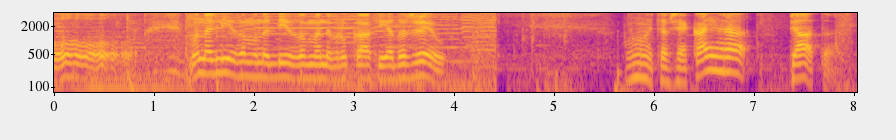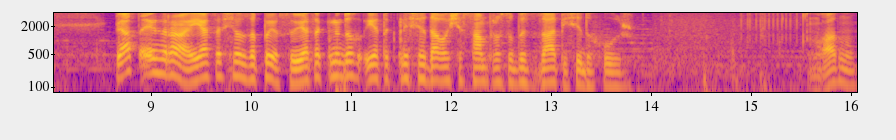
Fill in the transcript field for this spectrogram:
О, Моналіза, Моналіза в мене в руках, я дожив. Ой, це вже яка ігра? П'ята. П'ята ігра, я це все записую. Я так не до... я так не завжди вообще сам просто без записі доходжу. Ладно.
